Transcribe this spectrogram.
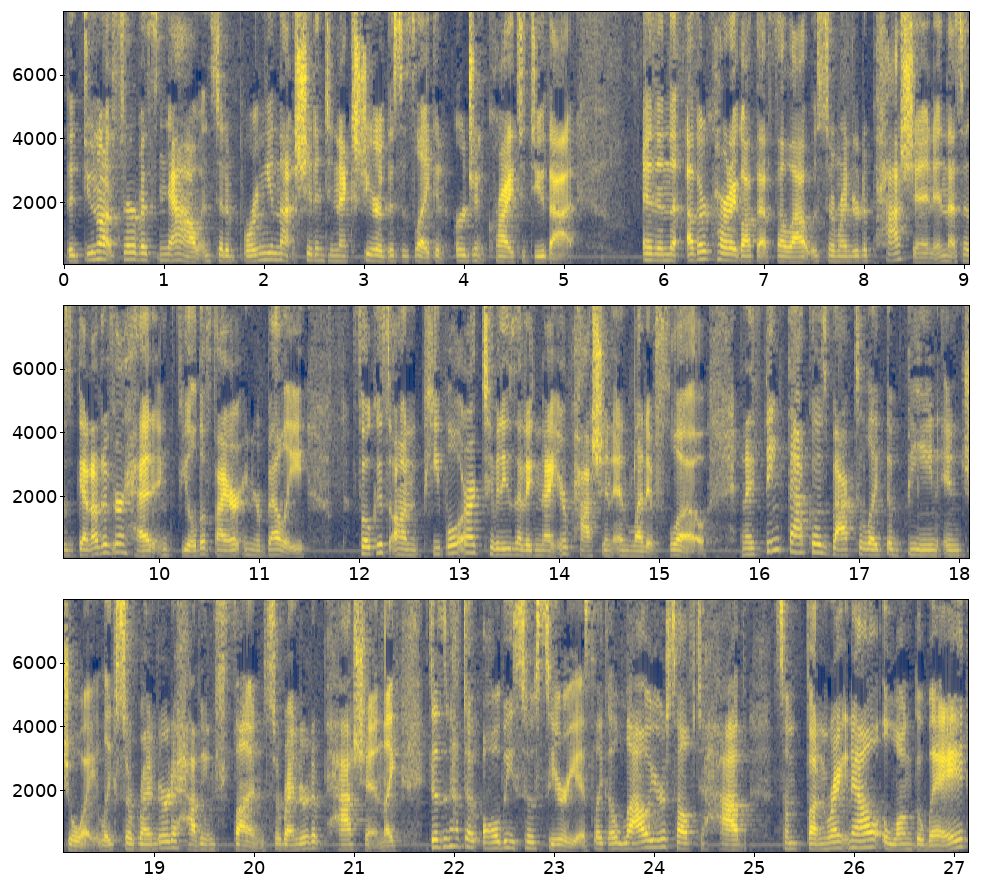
that do not serve us now instead of bringing that shit into next year. This is like an urgent cry to do that. And then the other card I got that fell out was surrender to passion. And that says, get out of your head and feel the fire in your belly. Focus on people or activities that ignite your passion and let it flow. And I think that goes back to like the being in joy, like surrender to having fun, surrender to passion. Like it doesn't have to all be so serious. Like allow yourself to have some fun right now along the way,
